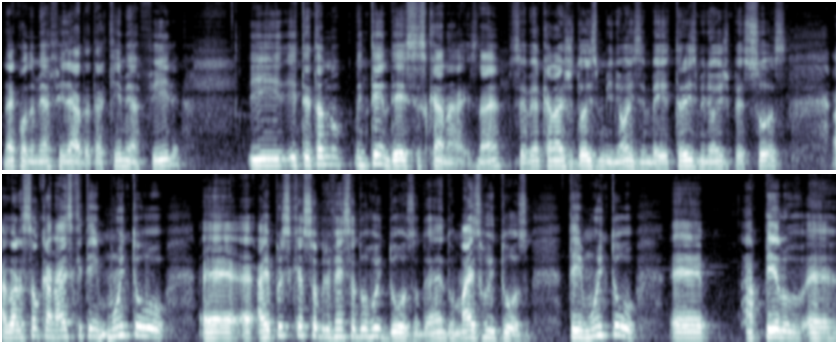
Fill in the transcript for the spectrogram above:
né, quando minha filhada está aqui, minha filha, e, e, tentando entender esses canais, né? Você vê canais de 2 milhões e meio, 3 milhões de pessoas. Agora são canais que tem muito. É, é, aí por isso que é a sobrevivência do ruidoso, né? do mais ruidoso. Tem muito. É, apelo é,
